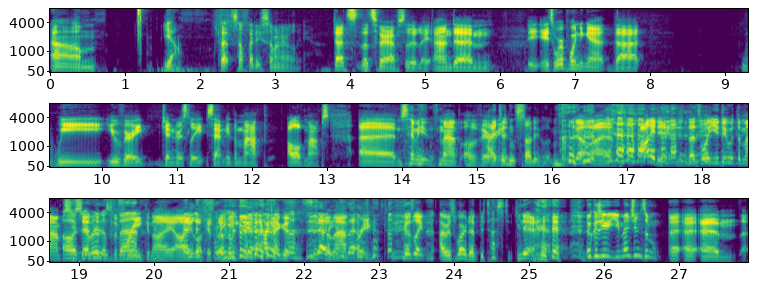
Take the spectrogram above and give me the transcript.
Um, yeah, that's self ID summarily. That's that's fair, absolutely, and um, it, it's worth pointing out that we you very generously sent me the map. I love maps. Um, sent me the map of very. I didn't study them. No, I, I did. That's what you do with the maps. Oh, you send them to the bad. freak, and I, I And the look at them. okay, good. the map them. freak, because like I was worried I'd be tested. yeah, no, because you, you mentioned some. Uh, uh, um, uh,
